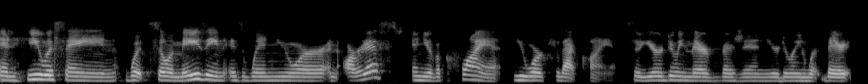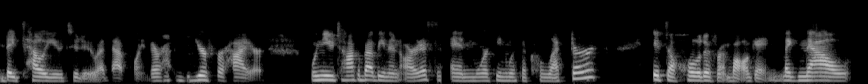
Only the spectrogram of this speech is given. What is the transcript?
and he was saying what's so amazing is when you're an artist and you have a client you work for that client. So you're doing their vision you're doing what they they tell you to do at that point. They're you're for hire. When you talk about being an artist and working with a collector it's a whole different ball game like now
